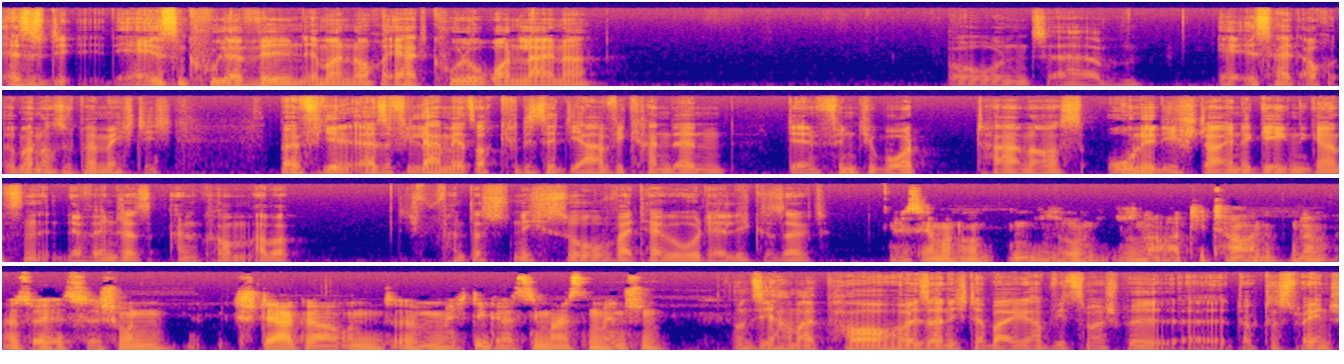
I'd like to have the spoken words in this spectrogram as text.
Also die, er ist ein cooler Willen immer noch. Er hat coole One-Liner. Und ähm, er ist halt auch immer noch super mächtig. Bei vielen, also viele haben jetzt auch kritisiert, ja, wie kann denn der Infinity War Thanos ohne die Steine gegen die ganzen Avengers ankommen? Aber ich fand das nicht so weit hergeholt, ehrlich gesagt. Er ist ja immer noch so, so eine Art Titan, ne? Also er ist ja schon stärker und ähm, mächtiger als die meisten Menschen. Und sie haben halt Powerhäuser nicht dabei gehabt, wie zum Beispiel äh, Doctor Strange.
